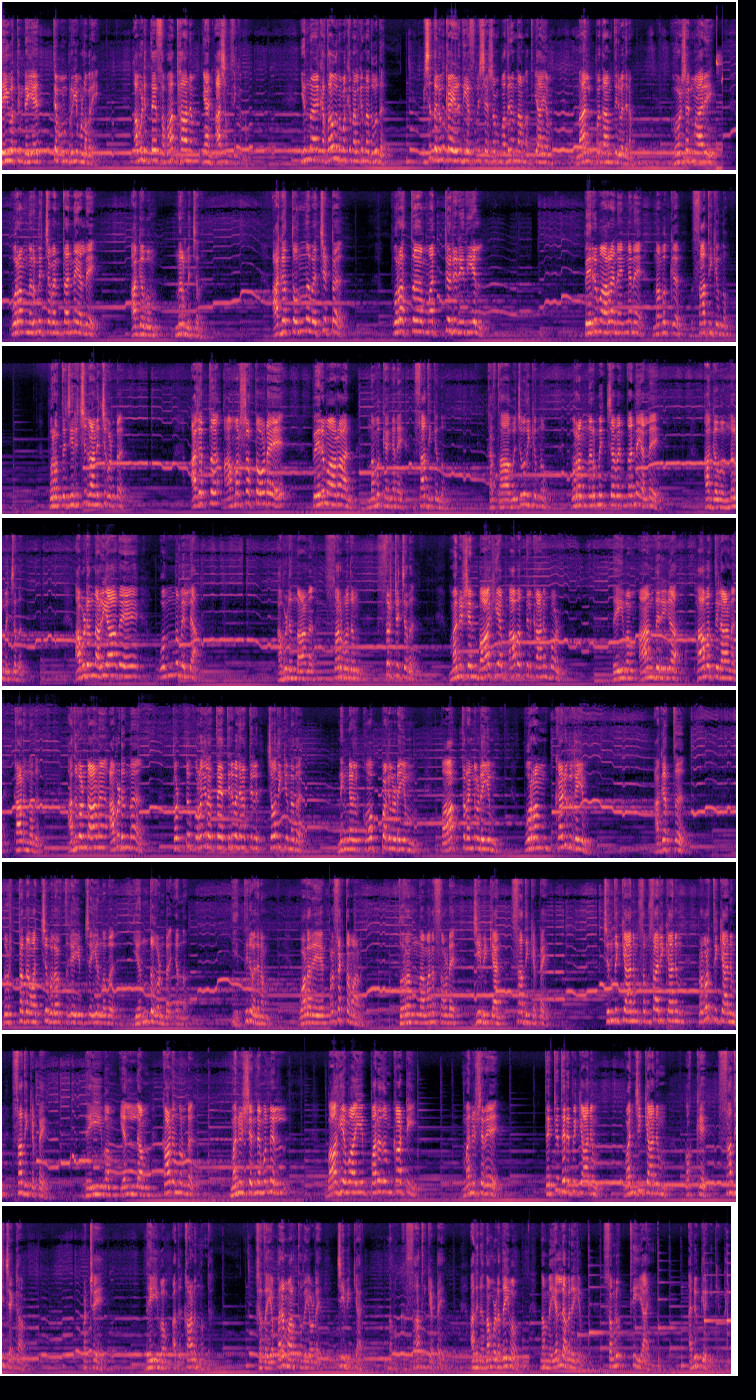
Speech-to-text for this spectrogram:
ദൈവത്തിന്റെ ഏറ്റവും പ്രിയമുള്ളവരെ അവിടുത്തെ സമാധാനം ഞാൻ ആശംസിക്കുന്നു. ഇന്ന് കർത്താവ് നമുക്ക് നൽകുന്ന ദൂത് വിശുദ്ധ ലൂക്ക എഴുതിയ സുവിശേഷം പതിനൊന്നാം അധ്യായം നാൽപ്പതാം തിരുവചനം. ഘോഷന്മാരെ പുറം നിർമ്മിച്ചവൻ തന്നെയല്ലേ അകവും നിർമ്മിച്ചത്? അകത്തൊന്ന് വെച്ചിട്ട് പുറത്ത് മറ്റൊരു രീതിയിൽ പെരുമാറാൻ എങ്ങനെ നമുക്ക് സാധിക്കുന്നു? പുറത്ത് ചിരിച്ചു കാണിച്ചുകൊണ്ട് അകത്ത് അമർഷത്തോടെ പെരുമാറാൻ നമുക്കെങ്ങനെ സാധിക്കുന്നു? കർത്താവ് ചോദിക്കുന്നു പുറം നിർമ്മിച്ചവൻ തന്നെയല്ലേ അകവും നിർമ്മിച്ചത്? അവിടുന്ന് അറിയാതെ ഒന്നുമില്ല. അവിടുന്നാണ് സർവതും സൃഷ്ടിച്ചത്. മനുഷ്യൻ ബാഹ്യ ഭാവത്തിൽ കാണുമ്പോൾ ദൈവം ആന്തരിക ഭാവത്തിലാണ് കാണുന്നത്. അതുകൊണ്ടാണ് അവിടുന്ന് തൊട്ടു പുറകിലത്തെ തിരുവചനത്തിൽ ചോദിക്കുന്നത്. നിങ്ങൾ കോപ്പകളുടെയും പാത്രങ്ങളുടെയും പുറം കഴുകുകയും അകത്ത് ദുഷ്ടത വച്ചു പുലർത്തുകയും ചെയ്യുന്നത് എന്തുകൊണ്ട് എന്ന്. ഈ തിരുവചനം വളരെ പ്രസക്തമാണ്. തുറന്ന മനസ്സോടെ ജീവിക്കാൻ സാധിക്കട്ടെ. ചിന്തിക്കാനും സംസാരിക്കാനും പ്രവർത്തിക്കാനും സാധിക്കട്ടെ. ദൈവം എല്ലാം കാണുന്നുണ്ട്. മനുഷ്യന്റെ മുന്നിൽ ബാഹ്യമായി പലതും കാട്ടി മനുഷ്യരെ തെറ്റിദ്ധരിപ്പിക്കാനും വഞ്ചിക്കാനും ഒക്കെ സാധിച്ചേക്കാം. പക്ഷേ ദൈവം അത് കാണുന്നുണ്ട്. ഹൃദയ പരമാർത്ഥതയോടെ ജീവിക്കാൻ നമുക്ക് സാധിക്കട്ടെ. അതിന് നമ്മുടെ ദൈവം നമ്മെ എല്ലാവരെയും സമൃദ്ധിയായി അനുഗ്രഹിക്കട്ടെ.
